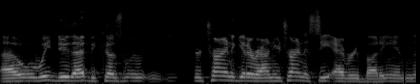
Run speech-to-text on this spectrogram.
uh, we do that because we, you're trying to get around, you're trying to see everybody, and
